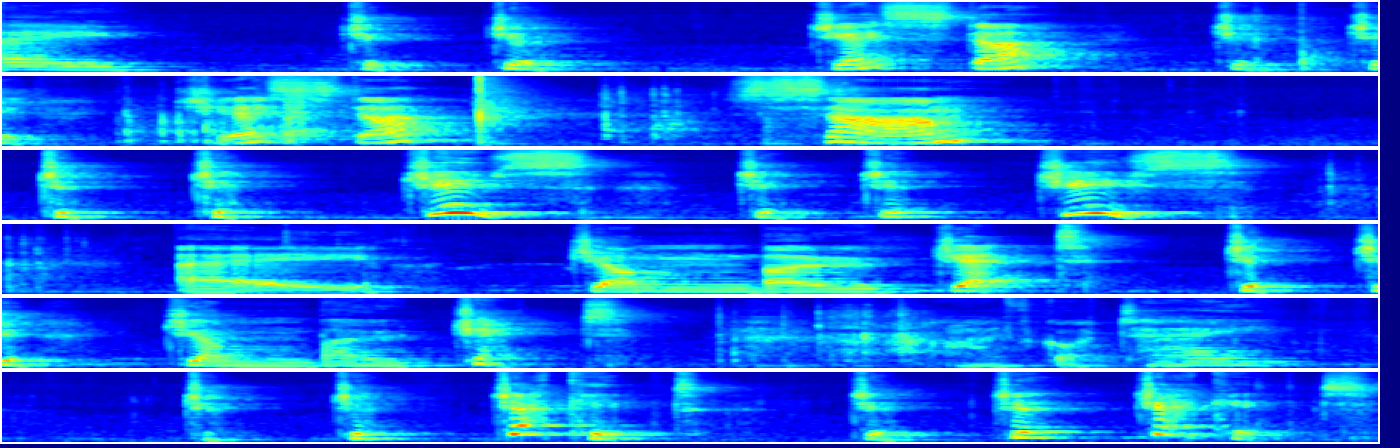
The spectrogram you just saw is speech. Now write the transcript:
A j, j, jester. J, j, jester. Some j, j, juice, j, j, juice. A jumbo jet, j, j, jumbo jet. I've got a j, j, jacket, j, j, jacket.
